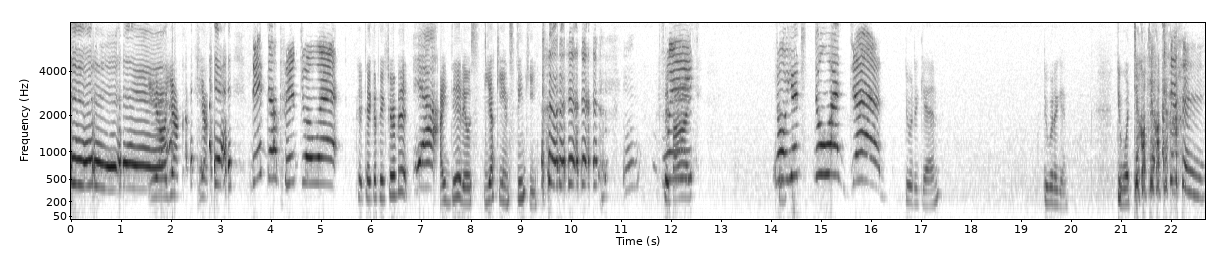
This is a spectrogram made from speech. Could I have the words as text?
Ew, yuck. Yuck. Take a picture wet. P- take a picture of it? Yeah. I did. It was yucky and stinky. Say bye. Please. No, it's do it again. Do it again. Do it again. Do a tickle, tickle, tickle.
